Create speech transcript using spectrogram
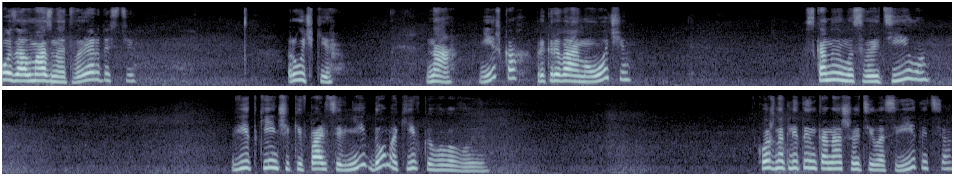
поза алмазної твердості. Ручки на ніжках, прикриваємо очі, скануємо своє тіло. Від кінчиків пальців ніг до маківки голови. Кожна клітинка нашого тіла світиться.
